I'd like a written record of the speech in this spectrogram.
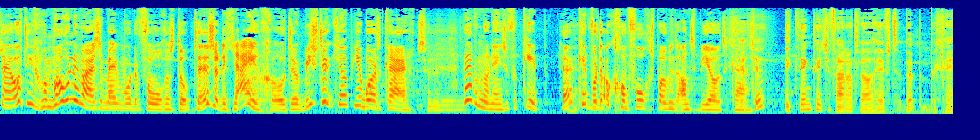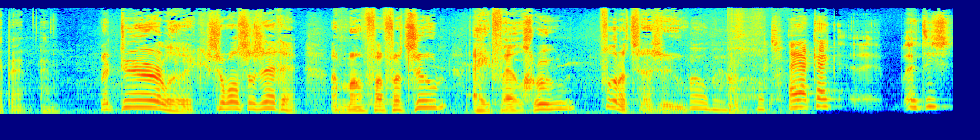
Nee, of die hormonen waar ze mee worden volgestopt, hè? Zodat jij een groter biefstukje op je bord krijgt. Zullen... Dat heb ik nog eens over kip. Hè? Kip wordt ook gewoon volgespoten met antibiotica. Geetje, ik denk dat je vader het wel heeft be begrepen. En... Natuurlijk, zoals ze zeggen. Een man van fatsoen eet veel groen voor het seizoen. Oh mijn god. Nou ja, kijk, het is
